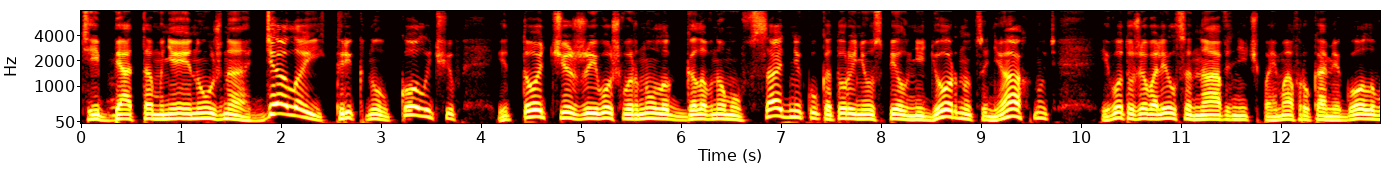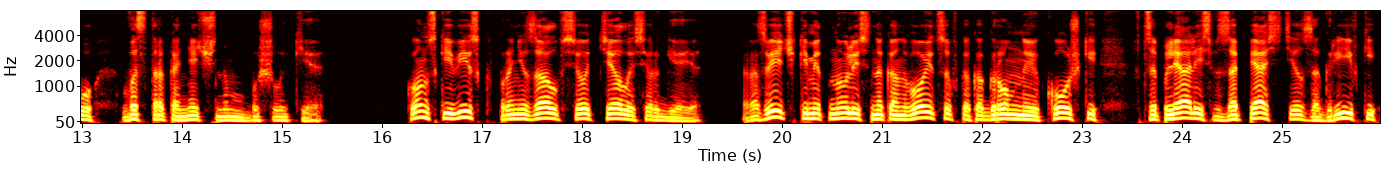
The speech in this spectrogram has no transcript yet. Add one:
«Тебя-то мне и нужно! Делай!» — крикнул Колычев, и тотчас же его швырнуло к головному всаднику, который не успел ни дернуться, ни ахнуть, и вот уже валился навзничь, поймав руками голову в остроконечном башлыке. Конский виск пронизал все тело Сергея. Разведчики метнулись на конвойцев, как огромные кошки, вцеплялись в запястья, загривки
